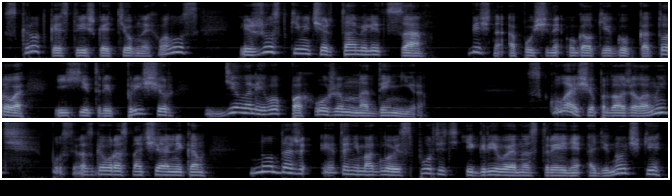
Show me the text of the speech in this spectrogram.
с короткой стрижкой темных волос и жесткими чертами лица, вечно опущенные уголки губ которого и хитрый прищур делали его похожим на Де Ниро. Скула еще продолжала ныть после разговора с начальником, но даже это не могло испортить игривое настроение одиночки,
